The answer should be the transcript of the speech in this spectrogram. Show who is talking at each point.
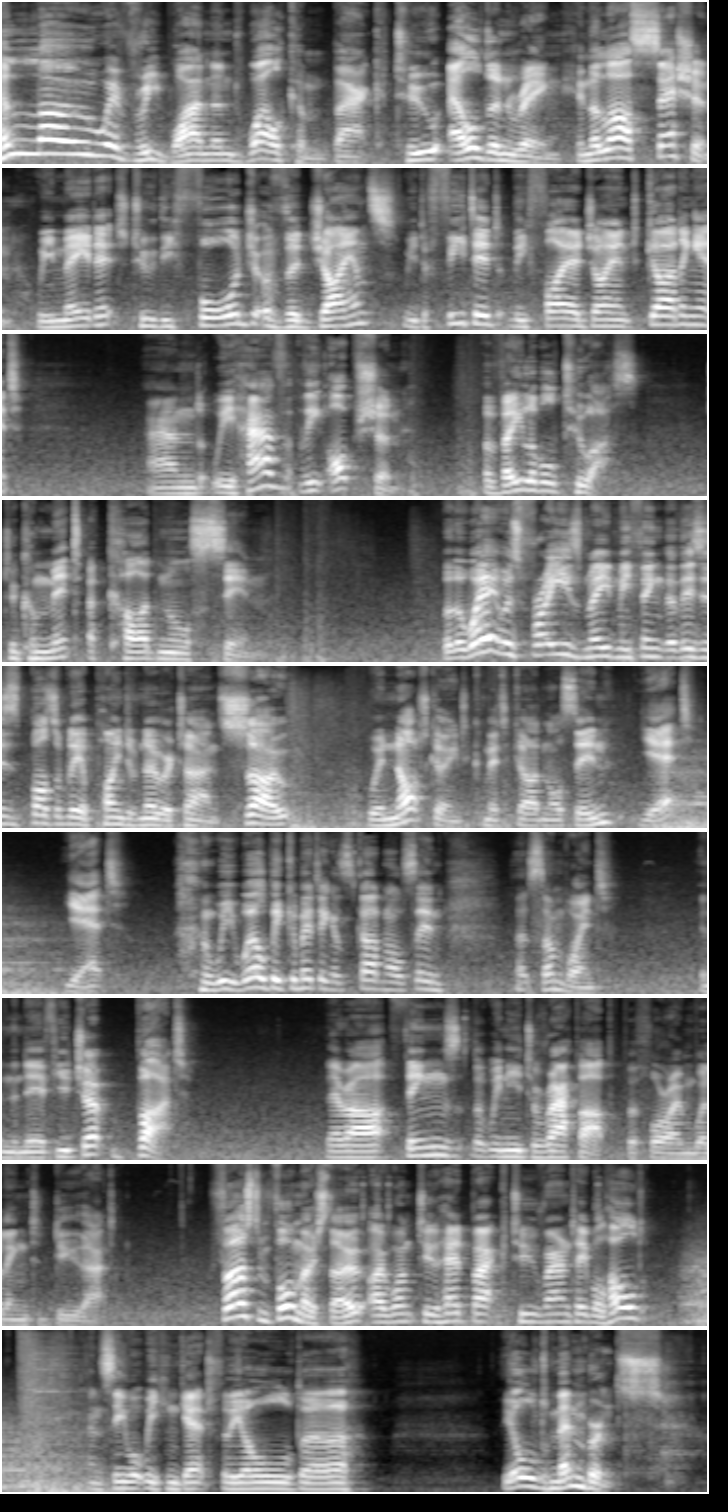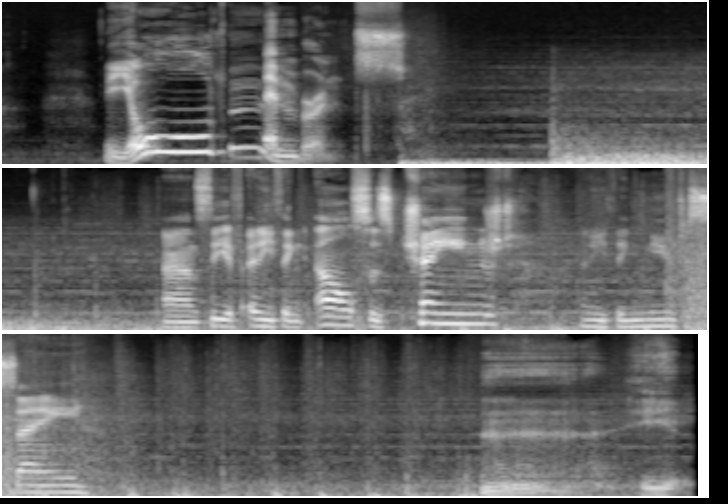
Speaker 1: Hello everyone and welcome back to Elden Ring. In the last session, we made it to the Forge of the Giants. We defeated the fire giant guarding it. And we have the option available to us to commit a cardinal sin. But the way it was phrased made me think that this is possibly a point of no return. So, we're not going to commit a cardinal sin yet. Yet. we will be committing a cardinal sin at some point in the near future, but there are things that we need to wrap up before I'm willing to do that. First and foremost, though, I want to head back to Roundtable Hold and see what we can get for the old, uh, the old membrance. The old membrance. And see if anything else has changed. Anything new to say.
Speaker 2: He...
